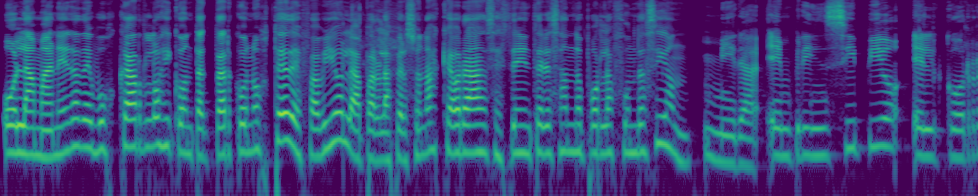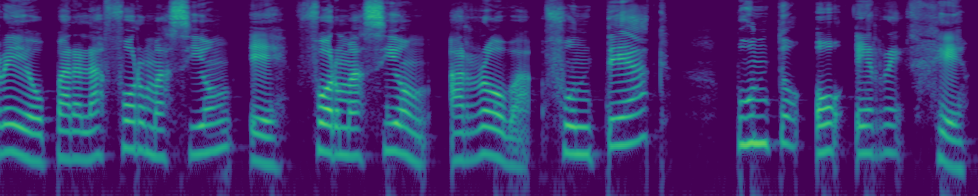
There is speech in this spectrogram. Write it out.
o la manera de buscarlos y contactar con ustedes, Fabiola, para las personas que ahora se estén interesando por la fundación. Mira, en principio el correo para la formación es formación@funteac.org.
